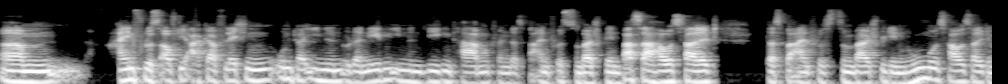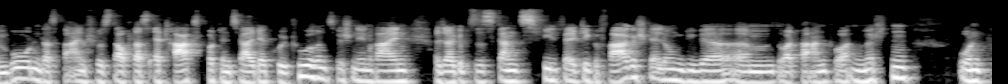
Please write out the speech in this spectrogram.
ähm, Einfluss auf die Ackerflächen unter ihnen oder neben ihnen liegend haben können. Das beeinflusst zum Beispiel den Wasserhaushalt, das beeinflusst zum Beispiel den Humushaushalt im Boden, das beeinflusst auch das Ertragspotenzial der Kulturen zwischen den Reihen. Also da gibt es ganz vielfältige Fragestellungen, die wir ähm, dort beantworten möchten. Und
